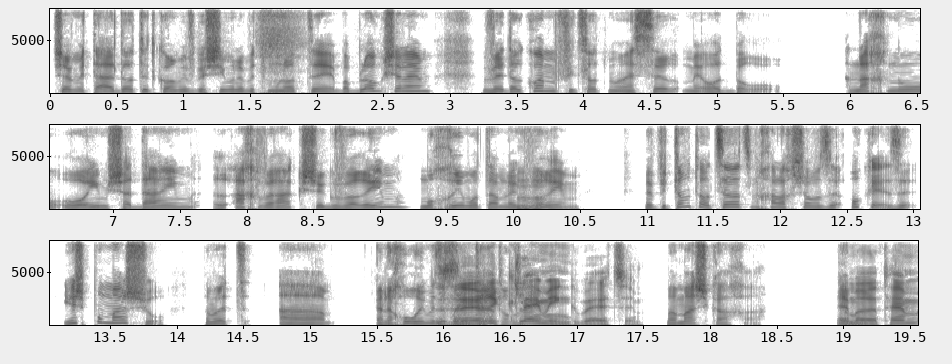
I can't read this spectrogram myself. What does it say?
עכשיו הן מתעדות את כל המפגשים האלה בתמונות uh, בבלוג שלהם, ודרכו הן מפיצות מסר מאוד ברור. אנחנו רואים שדיים אך ורק כשגברים מוכרים אותם לגברים. ופתאום אתה עוצר לעצמך לחשוב על זה, אוקיי, זה, יש פה משהו. זאת אומרת, אה, אנחנו רואים את זה, זה באינטרנט, reclaiming בעצם. ממש ככה. זאת אומרת, הם,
